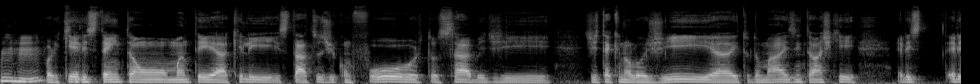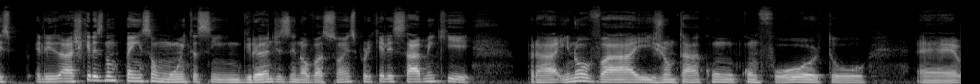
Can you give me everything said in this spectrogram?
Uhum, porque eles tentam manter aquele status de conforto, sabe? De, de tecnologia e tudo mais. Então acho que eles, eles, eles acho que eles não pensam muito assim em grandes inovações, porque eles sabem que para inovar e juntar com conforto, é,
